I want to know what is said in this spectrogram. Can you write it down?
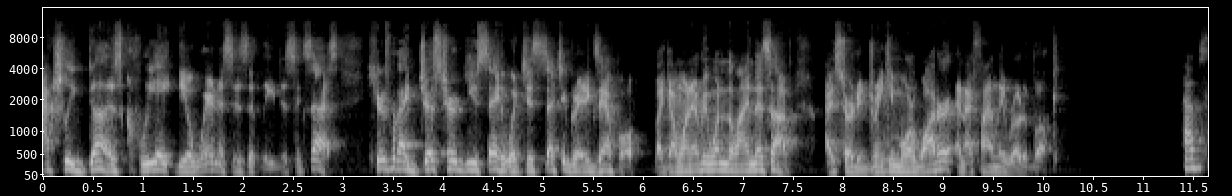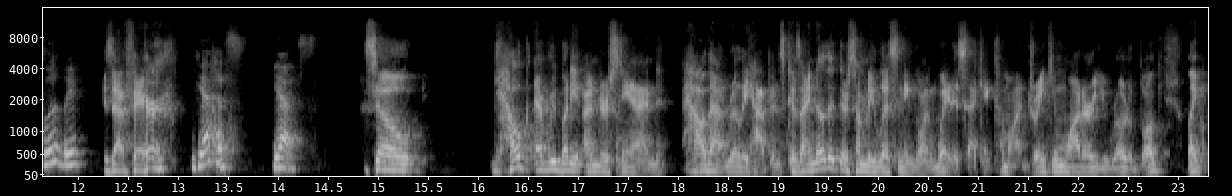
actually does create the awarenesses that lead to success. Here's what I just heard you say, which is such a great example. Like, I want everyone to line this up. I started drinking more water and I finally wrote a book. Absolutely. Is that fair? Yes. Yes. So help everybody understand how that really happens because i know that there's somebody listening going wait a second come on drinking water you wrote a book like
